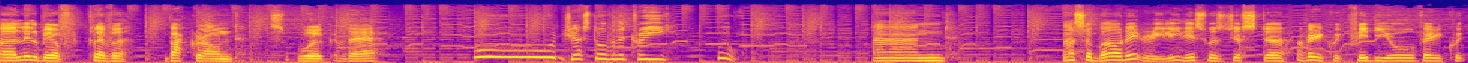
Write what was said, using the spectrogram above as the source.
A little bit of clever background work there. Ooh, just over the tree. Ooh. And that's about it really. This was just a, a, very quick video, very quick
